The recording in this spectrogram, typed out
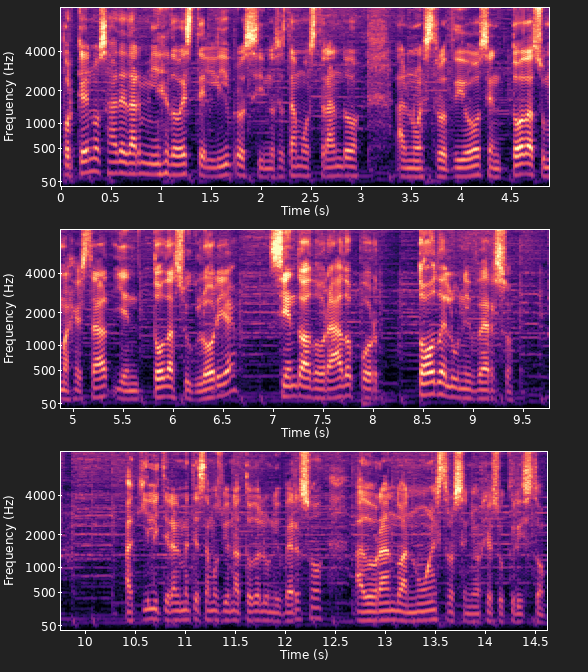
¿Por qué nos ha de dar miedo este libro si nos está mostrando a nuestro Dios en toda su majestad y en toda su gloria, siendo adorado por todo el universo? Aquí literalmente estamos viendo a todo el universo adorando a nuestro Señor Jesucristo.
